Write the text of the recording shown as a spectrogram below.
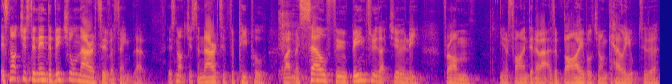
It's not just an individual narrative, I think, though. It's not just a narrative for people like myself who've been through that journey from you know, finding out of the Bible, John Kelly up to the,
